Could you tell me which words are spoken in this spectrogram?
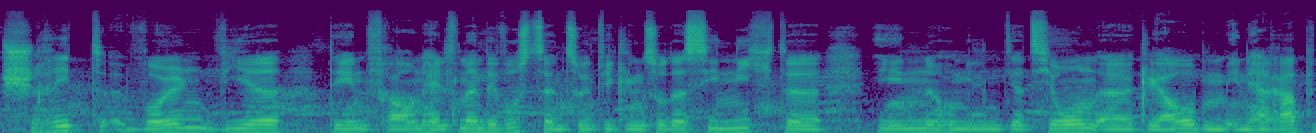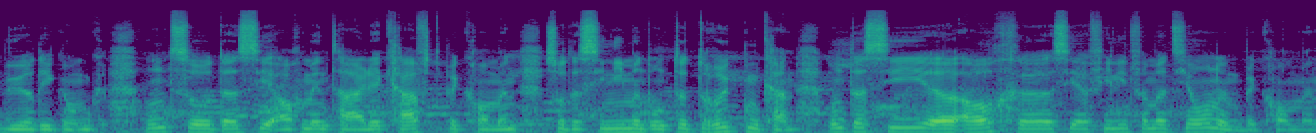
Schritt wollen wir den Frauen helfen, ein Bewusstsein zu entwickeln, sodass sie nicht äh, in Humiliation äh, glauben, in Herabwürdigung und so, dass sie auch mentale Kraft bekommen, so dass sie niemand unterdrücken kann und dass sie äh, auch äh, sehr viel Informationen bekommen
